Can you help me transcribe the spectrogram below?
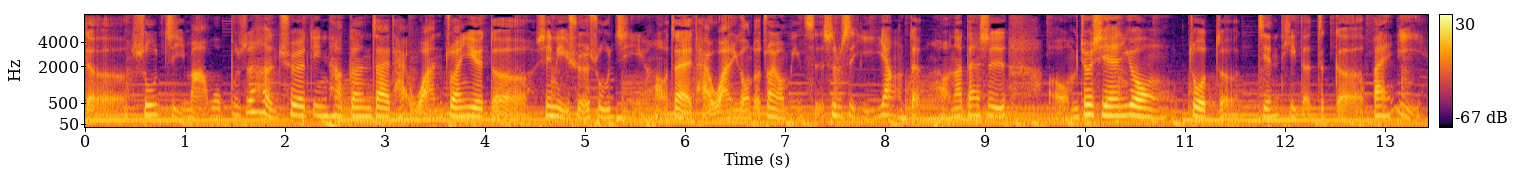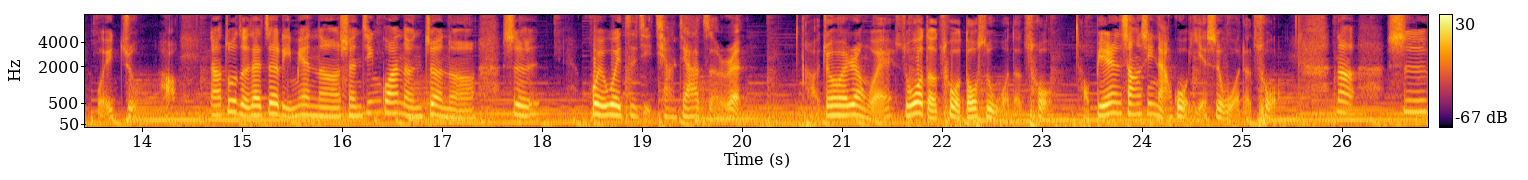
的书籍嘛，我不是很确定它跟在台湾专业的心理学书籍，好，在台湾用的专有名词是不是一样的？好，那但是呃，我们就先用作者简体的这个翻译为主。好，那作者在这里面呢，神经官能症呢是会为自己强加责任，好，就会认为所有的错都是我的错。好，别人伤心难过也是我的错。那失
